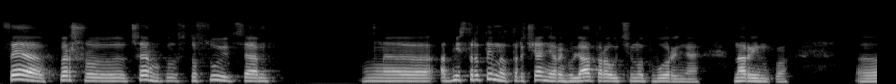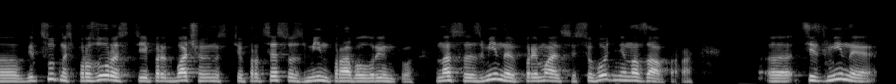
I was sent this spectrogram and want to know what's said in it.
Це в першу чергу стосується е, адміністративного втрачання регулятора у ціноутворення на ринку. Е, відсутність прозорості і передбачуваності процесу змін правил ринку. У нас зміни приймаються сьогодні на завтра. Е, ці зміни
